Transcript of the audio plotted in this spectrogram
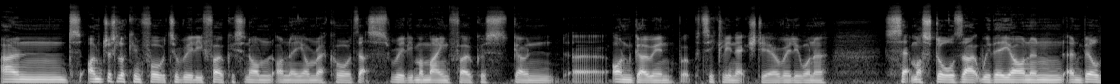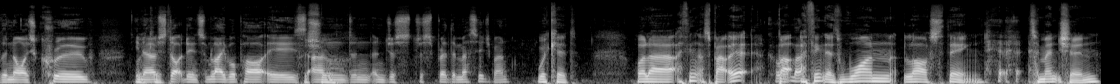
And I'm just looking forward to really focusing on on Eon Records. That's really my main focus going uh, ongoing, but particularly next year, I really want to set my stalls out with Eon and, and build a nice crew. You know, start doing some label parties sure. and, and and just just spread the message, man. Wicked. Well, uh, I think that's about it. Cool, but man. I think there's one last thing to mention,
